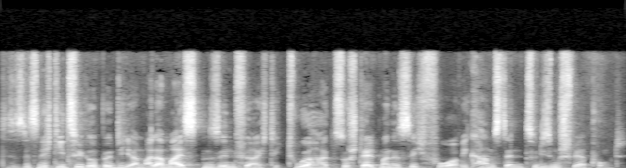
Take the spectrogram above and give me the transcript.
das ist jetzt nicht die Zielgruppe, die am allermeisten Sinn für Architektur hat, so stellt man es sich vor. Wie kam es denn zu diesem Schwerpunkt?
